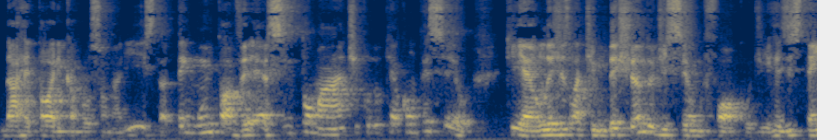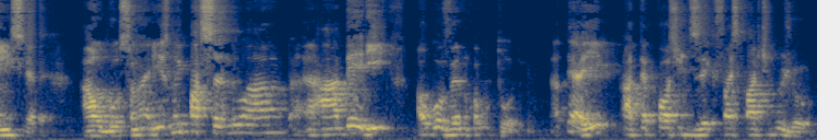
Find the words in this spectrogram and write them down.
da retórica bolsonarista tem muito a ver, é sintomático do que aconteceu, que é o legislativo deixando de ser um foco de resistência ao bolsonarismo e passando a, a aderir ao governo como um todo. Até aí, até posso dizer que faz parte do jogo.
